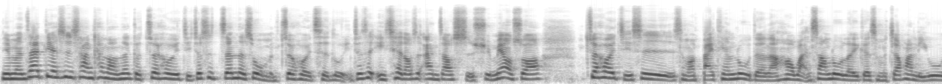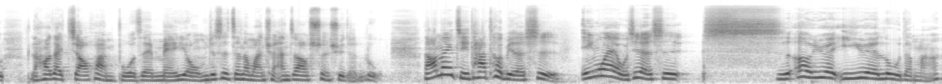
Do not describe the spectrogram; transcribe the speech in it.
你们在电视上看到那个最后一集，就是真的是我们最后一次录影，就是一切都是按照时序，没有说最后一集是什么白天录的，然后晚上录了一个什么交换礼物，然后再交换播这没有，我们就是真的完全按照顺序的录。然后那一集它特别的是，因为我记得是。十二月一月录的嘛，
